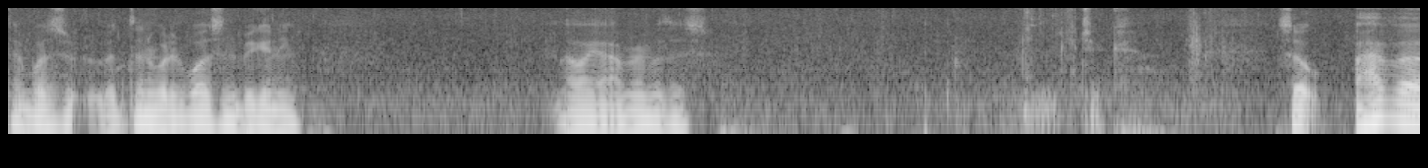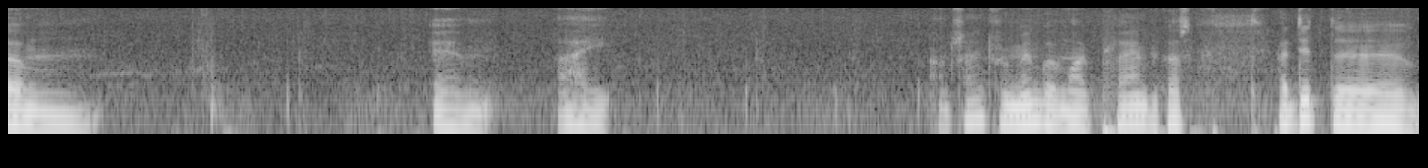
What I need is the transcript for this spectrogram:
than was than what it was in the beginning. Oh yeah, I remember this. Check. So I have um um I I'm trying to remember my plan because I did the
